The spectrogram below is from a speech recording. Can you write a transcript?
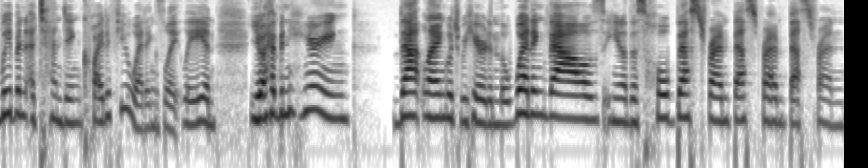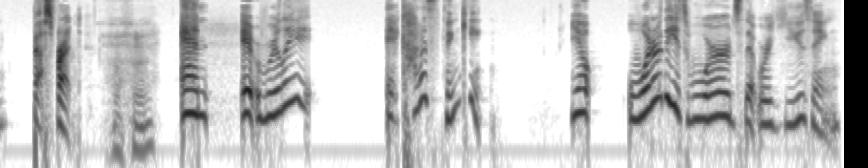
we've been attending quite a few weddings lately and you know have been hearing that language we hear it in the wedding vows you know this whole best friend best friend best friend best friend. Mm-hmm. And it really it got us thinking. You know what are these words that we're using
